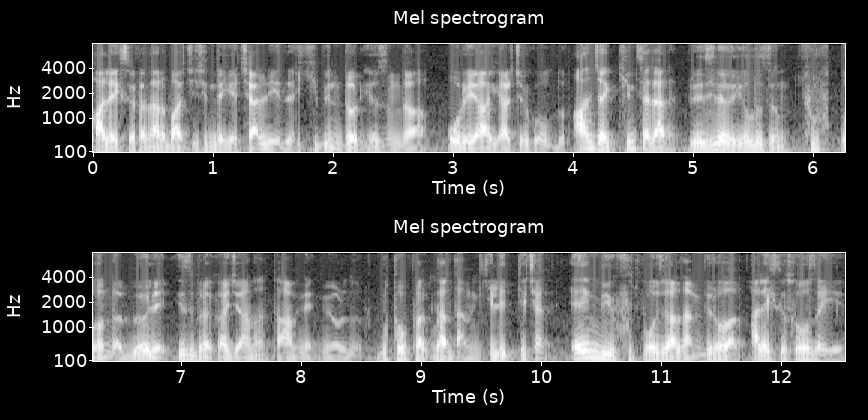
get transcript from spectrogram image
Alex ve Fenerbahçe için de geçerliydi. 2004 yazında o rüya gerçek oldu. Ancak kimseler Brezilyalı yıldızın Türk futbolunda böyle iz bırakacağını tahmin etmiyordu. Bu topraklardan gelip geçen en büyük futbolculardan biri olan Alex de Souza'yı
